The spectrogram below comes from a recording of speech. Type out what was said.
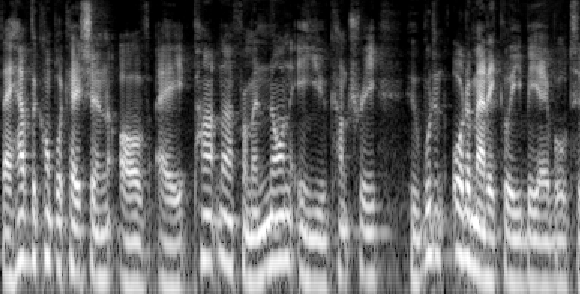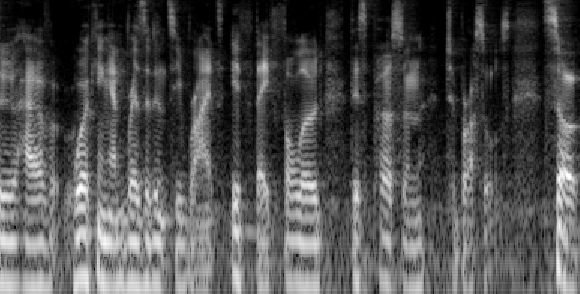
They have the complication of a partner from a non EU country who wouldn't automatically be able to have working and residency rights if they followed this person to Brussels. So,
